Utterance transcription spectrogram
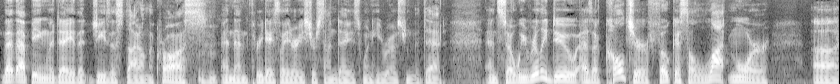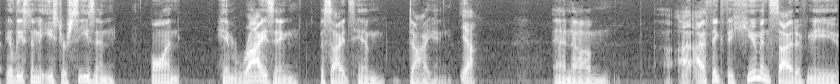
that that being the day that Jesus died on the cross, and then three days later, Easter Sunday is when he rose from the dead. And so we really do, as a culture, focus a lot more, uh, at least in the Easter season, on him rising besides him dying. Yeah. And um, I, I think the human side of me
